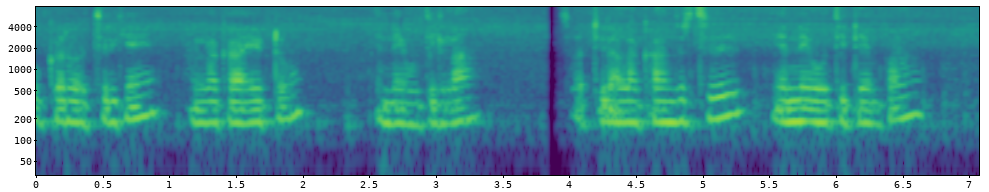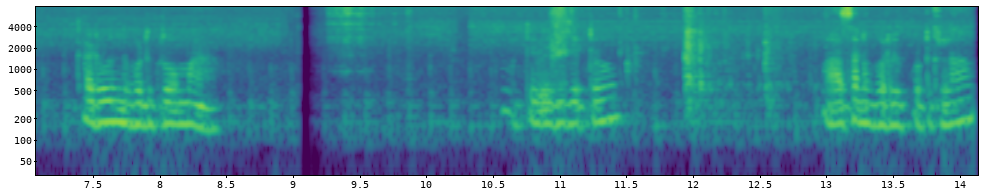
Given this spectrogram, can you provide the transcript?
குக்கர் வச்சுருக்கேன். நல்லா காயட்டும். எண்ணெய் ஊற்றிக்கலாம் சட்டி நல்லா காஞ்சிருச்சு. எண்ணெய் ஊற்றிட்டேன்ப்பா கடுகு போட்டுக்கிறோமா? விட்டு வெடிக்கட்டும். வாசனை பொருள் போட்டுக்கலாம்.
